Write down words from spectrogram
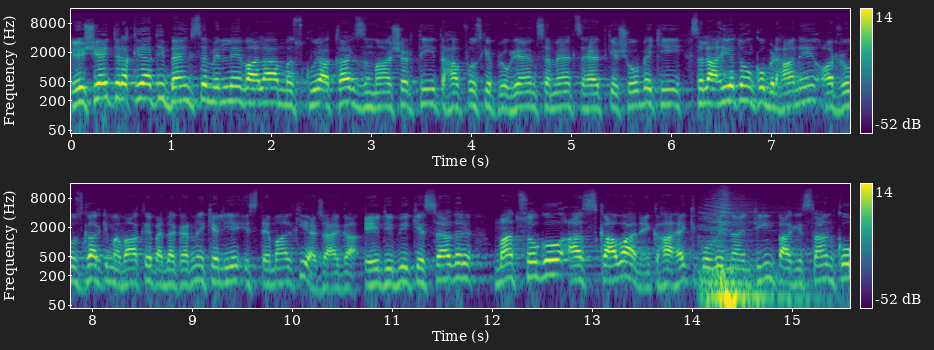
एशियाई तरक्याती बैंक से मिलने वाला मजकूरा कर्ज, माशरती तहफ़ के प्रोग्राम समेत सेहत के शोबे की सलाहियतों को बढ़ाने और रोज़गार के मौाक़े पैदा करने के लिए इस्तेमाल किया जाएगा। ए डी बी के सदर मातसोगो आसकावा ने कहा है कि कोविड नाइन्टीन पाकिस्तान को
